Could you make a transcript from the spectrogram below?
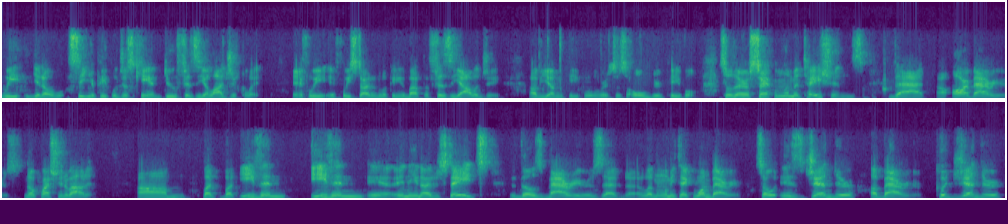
we you know senior people just can't do physiologically if we if we started looking about the physiology of young people versus older people. So there are certain limitations that uh, are barriers, no question about it. Um, but but even even in the United States, those barriers that uh, let, me, let me take one barrier. So is gender a barrier? Could gender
